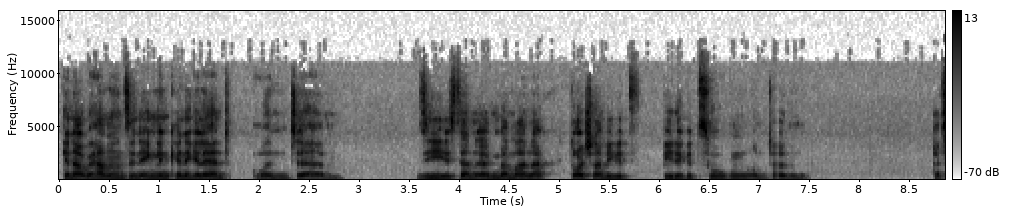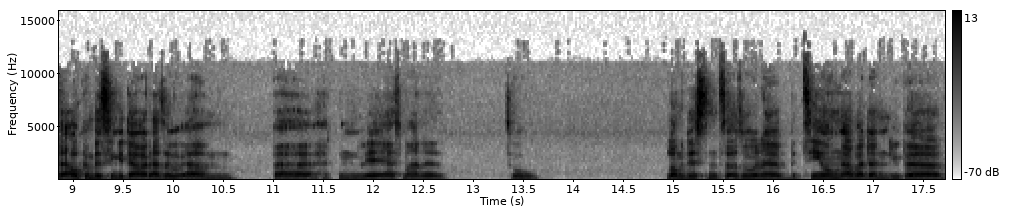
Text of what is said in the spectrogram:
genau, wir haben uns in England kennengelernt und ähm, sie ist dann irgendwann mal nach Deutschland wieder gezogen und dann hatte auch ein bisschen gedauert. Also ähm, äh, hatten wir erstmal eine so Long Distance, also eine Beziehung, aber dann über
